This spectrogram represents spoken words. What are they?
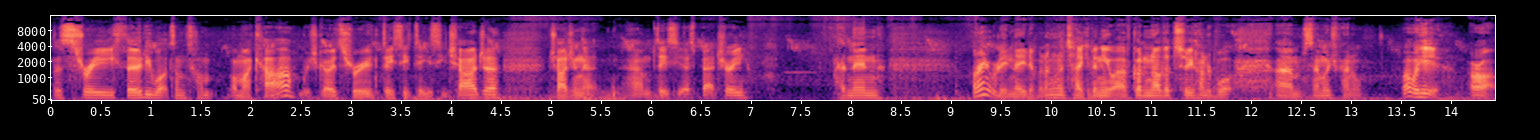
There's 330 watts on, top, on my car, which goes through DC-DC charger, charging that um, DCS battery. And then I don't really need it, but I'm going to take it anyway. I've got another 200 watt um, sandwich panel. While we're here, all right.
